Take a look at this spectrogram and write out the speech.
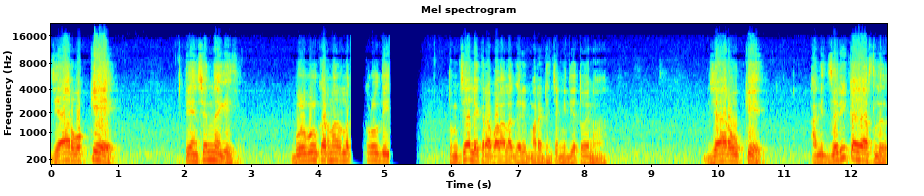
जे आर ओके टेन्शन नाही घ्यायचं. बुळबुळ करणाऱ्याला कळू दे. तुमच्या लेकरा बाळाला गरीब मराठ्यांच्या मी देतोय ना. जे आर ओके. आणि जरी काही असलं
